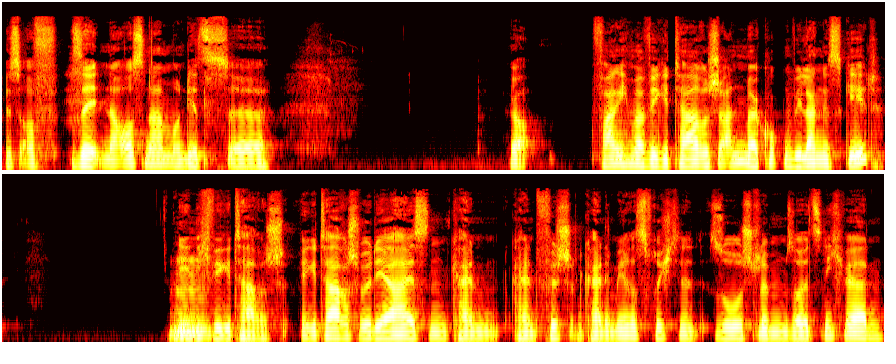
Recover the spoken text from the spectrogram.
bis auf seltene Ausnahmen. Und jetzt, äh, ja, fange ich mal vegetarisch an, mal gucken, wie lange es geht. Nee, Mhm. nicht vegetarisch. Vegetarisch würde ja heißen, kein, kein Fisch und keine Meeresfrüchte. So schlimm soll es nicht werden.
